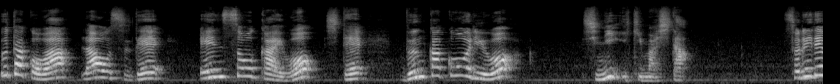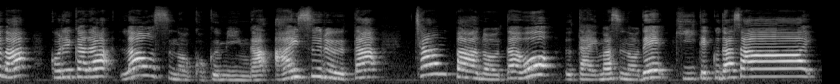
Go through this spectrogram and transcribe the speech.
歌子はラオスで演奏会をして文化交流をしに行きました。それではこれからラオスの国民が愛する歌チャンパーの歌を歌いますので聴いてください。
